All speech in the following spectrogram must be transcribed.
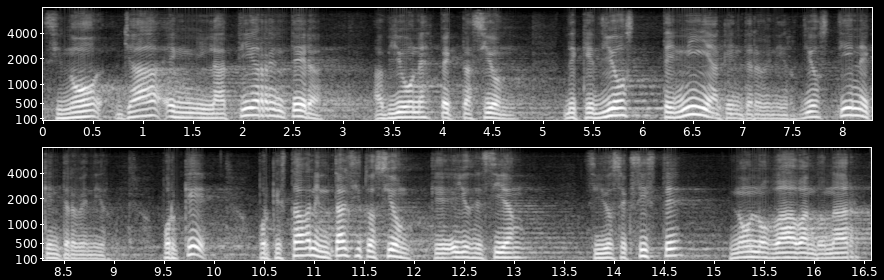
sino ya en la tierra entera había una expectación de que Dios tenía que intervenir, Dios tiene que intervenir. ¿Por qué? Porque estaban en tal situación que ellos decían, si Dios existe, no nos va a abandonar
